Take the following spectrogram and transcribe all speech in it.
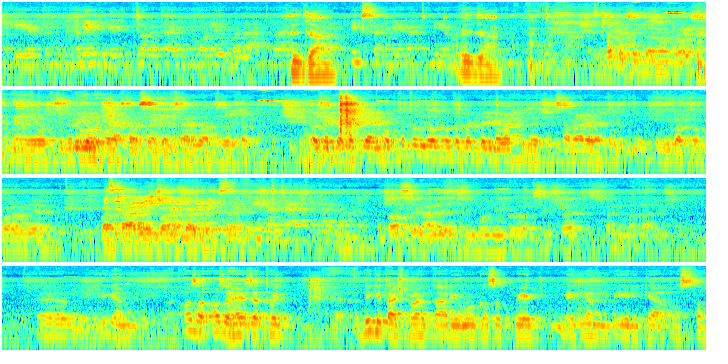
a kép, tehát mondjuk a négyligeti planetáriumban jobb a látvány. Igen. Méret miatt. Igen. Hát ez egy nagyon jó, csak a videókon aztán szerintem szenzációsak. Ezek, ezek ilyen oktató dolgok, vagy pedig a nagy közönség számára elérhető nyugaton valamilyen általában. Hát azt, hogy rá lehet zoomolni a galaxisra, hát ez fenomenális. Igen, az a, az a helyzet, hogy a digitális planetáriumok azok még, még nem érik el azt a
